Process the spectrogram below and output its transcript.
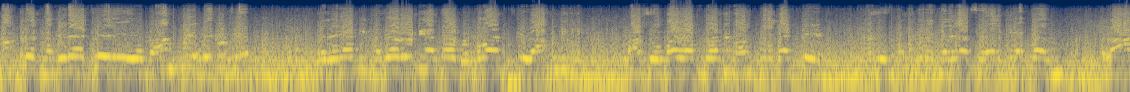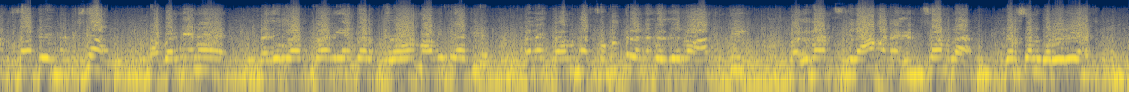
સમગ્ર કચડા છે રામમય બન્યું છે. ગઢડાની નજારોની અંદર ભગવાન શ્રી રામની આ શોભાયાત્રાને માનતા રાખે આજે સમગ્ર ગઢડા શહેરની અંદર રામ સાથે ઘનશ્યામ આ બંનેને નગરયાત્રાની અંદર ફેરવવામાં આવી રહ્યા છે. અને ગામના સમગ્ર નગરજનો આનંદથી ભગવાન શ્રી રામ અને ઘનશ્યામના દર્શન કરી રહ્યા છે.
